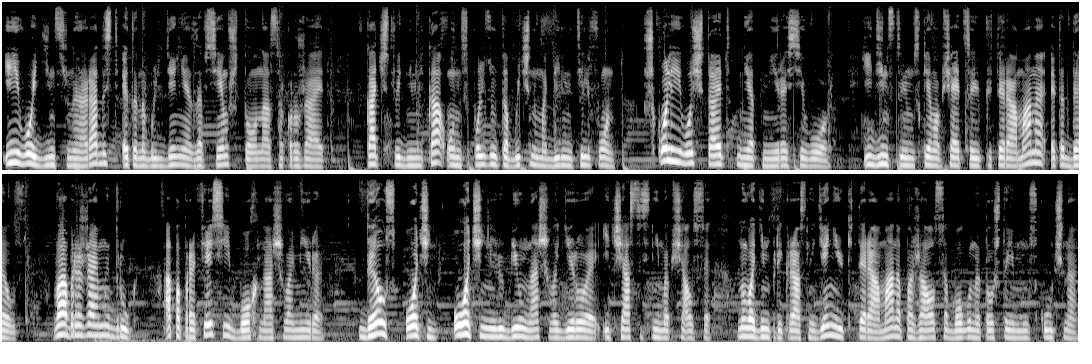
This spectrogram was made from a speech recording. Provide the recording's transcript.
и его единственная радость это наблюдение за всем, что нас окружает. Качестве дневника он использует обычный мобильный телефон. В школе его считают не от мира сего. Единственным, с кем общается Юпитера Амана, это Деус, воображаемый друг, а по профессии бог нашего мира. Деус очень-очень любил нашего героя и часто с ним общался, но в один прекрасный день Юкитера Амана пожаловался богу на то, что ему скучно.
